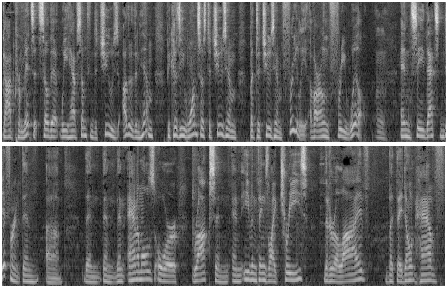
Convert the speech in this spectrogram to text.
God permits it so that we have something to choose other than Him because He wants us to choose Him, but to choose Him freely of our own free will. And see, that's different than. Um, than, than, than animals or rocks and, and even things like trees that are alive, but they don't have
